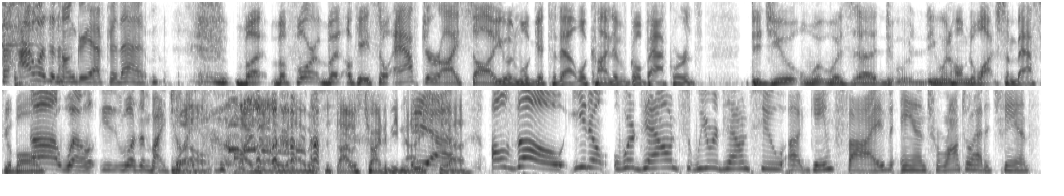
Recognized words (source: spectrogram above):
I wasn't hungry after that. but before, but okay, so after I saw you, and we'll get to that, we'll kind of go backwards. Did you was uh, you went home to watch some basketball? Uh, well, it wasn't by well, choice. I know. Yeah, I was just I was trying to be nice. Yeah. Although, you know, we're down to we were down to uh, game five, and Toronto had a chance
